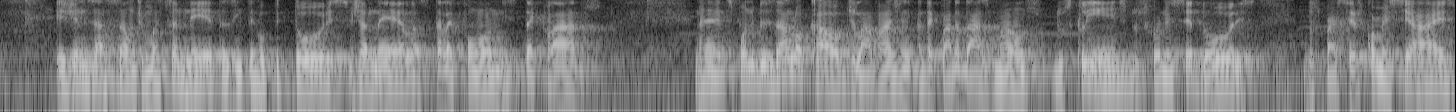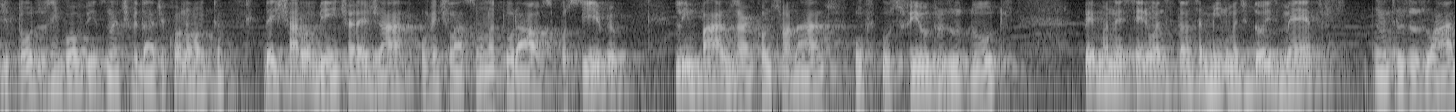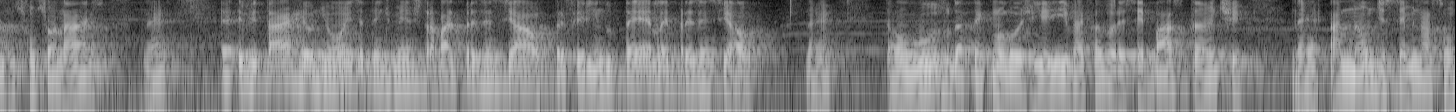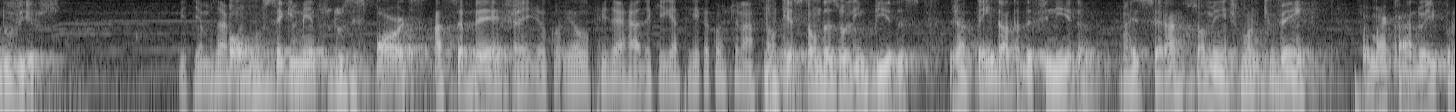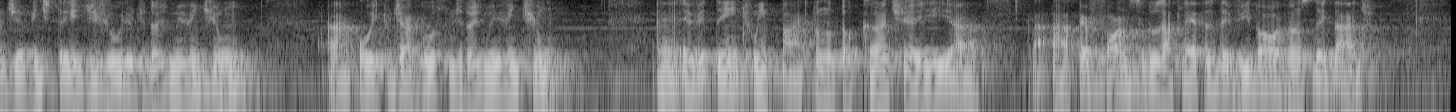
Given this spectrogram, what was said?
higienização de maçanetas, interruptores, janelas, telefones, teclados, né? disponibilizar local de lavagem adequada das mãos dos clientes, dos fornecedores, dos parceiros comerciais, de todos os envolvidos na atividade econômica, deixar o ambiente arejado, com ventilação natural, se possível, limpar os ar-condicionados, os filtros, os dutos, permanecer em uma distância mínima de dois metros entre os usuários, os funcionários, né? É, evitar reuniões e atendimentos de trabalho presencial, preferindo telepresencial, né? Então, o uso da tecnologia aí vai favorecer bastante né, a não disseminação do vírus. E temos a. Bom, nos segmentos dos esportes, a CBF Peraí, eu, eu fiz errado aqui, essa aqui que é a continuação. Na dele. questão das Olimpíadas, já tem data definida, mas será somente no ano que vem. Foi marcado aí para o dia 23 de julho de 2021 a 8 de agosto de 2021. É evidente o impacto no tocante aí a, a, a performance dos atletas devido ao avanço da idade.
